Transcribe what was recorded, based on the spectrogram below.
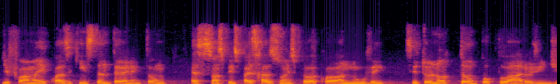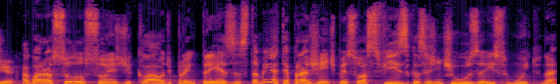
de forma aí quase que instantânea. Então, essas são as principais razões pela qual a nuvem se tornou tão popular hoje em dia. Agora, soluções de cloud para empresas, também até para a gente, pessoas físicas, a gente usa isso muito, né?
